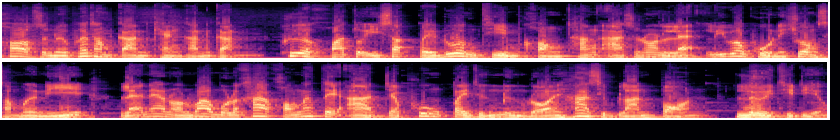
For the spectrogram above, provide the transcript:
ข้อเสนอเพื่อทำการแข่งขันกัน เพื่อคว้าตัวอีซักไปร่วมทีมของทั้งอาร์เซนอลและลิเวอร์พูลในช่วงซัมเมอร์นี้ และแน่นอนว่ามูลค่าของนักเตะอาจจะพุ่งไปถึง 150 ล้านปอนด์เลยทีเดียว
